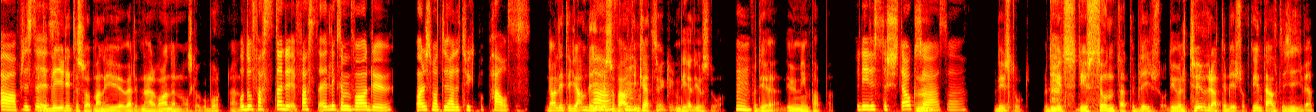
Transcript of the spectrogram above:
Ja, För det precis. blir ju lite så att man är ju väldigt närvarande när någon ska gå bort. Men, Och då fastnade, fast, liksom var, du, var det som att du hade tryckt på paus? ja, lite grann blir Ja, det så, för allting mm. kretsar ju kring det just då. Mm. För det, det är ju min pappa. För det är det största också. Mm. Alltså. Det är ju stort. Och det är ju det är sunt att det blir så. Det är väl tur att det blir så, för det är inte alltid givet.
